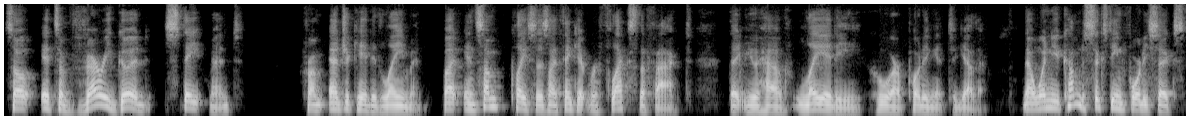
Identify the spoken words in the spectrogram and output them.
So it's a very good statement from educated laymen. But in some places, I think it reflects the fact that you have laity who are putting it together. Now, when you come to 1646,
